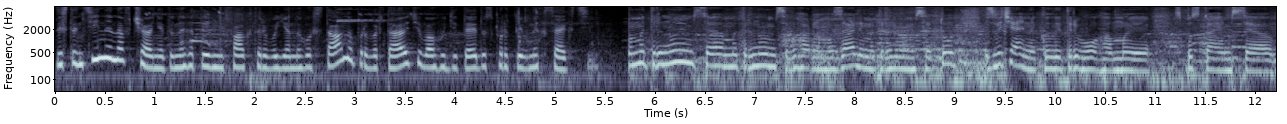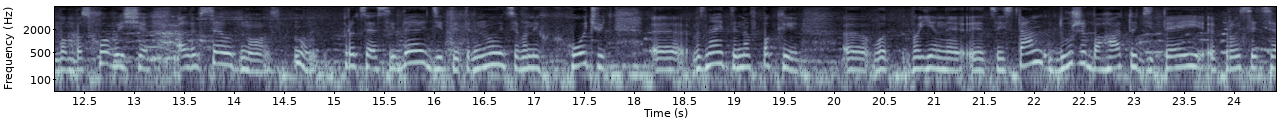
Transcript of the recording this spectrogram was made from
Дистанційне навчання та негативні фактори воєнного стану привертають увагу дітей до спортивних секцій. Ми тренуємося, ми тренуємося в гарному залі, ми тренуємося тут. Звичайно, коли тривога, ми спускаємося в бомбосховище, але все одно ну, процес йде, діти тренуються, вони хочуть. Е, Ви знаєте, навпаки, от воєнний е, цей стан дуже багато дітей просяться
